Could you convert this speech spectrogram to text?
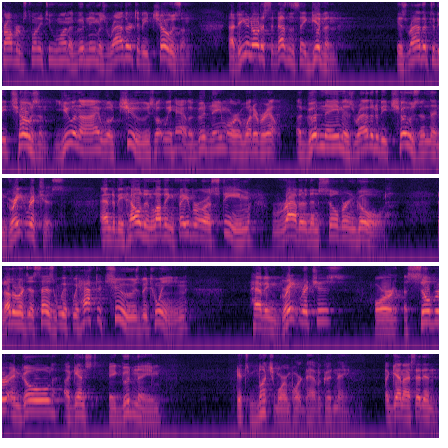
Proverbs 22 1, a good name is rather to be chosen. Now, do you notice it doesn't say given? Is rather to be chosen. You and I will choose what we have, a good name or whatever else. A good name is rather to be chosen than great riches, and to be held in loving favor or esteem rather than silver and gold. In other words, it says if we have to choose between having great riches or a silver and gold against a good name, it's much more important to have a good name. Again, I said in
